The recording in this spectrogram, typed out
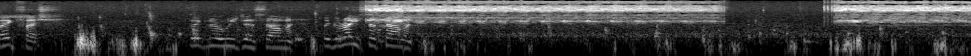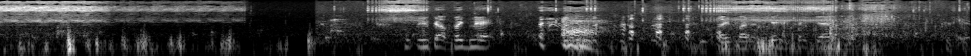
Big fish. Big Norwegian salmon. Big Reisa salmon. You've got a big net. Right, but it's getting picked out. Just get.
